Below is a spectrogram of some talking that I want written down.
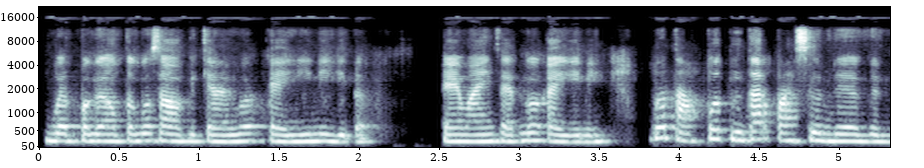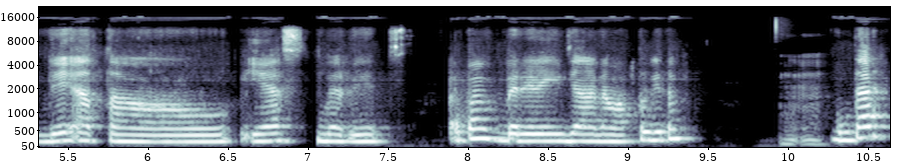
berpegang teguh sama pikiran gue kayak gini gitu. Kayak mindset gue kayak gini. Gue takut ntar pas udah gede atau ya beri, apa beriring jalan waktu gitu, Mm-mm. ntar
